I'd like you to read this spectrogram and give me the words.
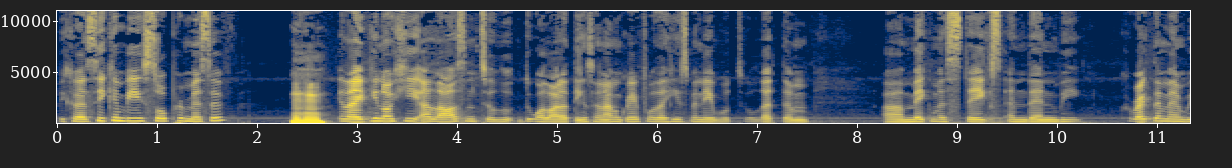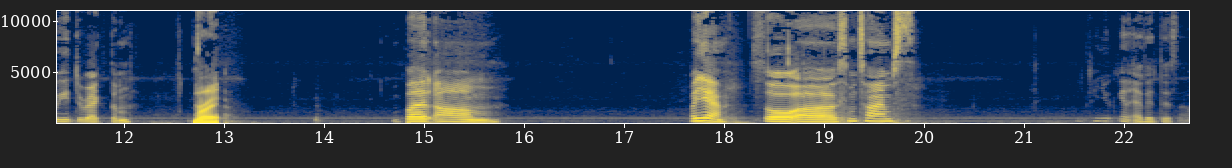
because he can be so permissive. Mm-hmm. Like you know, he allows them to do a lot of things, and I'm grateful that he's been able to let them uh, make mistakes and then we correct them and redirect them. Right. But um, but yeah. So uh, sometimes you can edit this out.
